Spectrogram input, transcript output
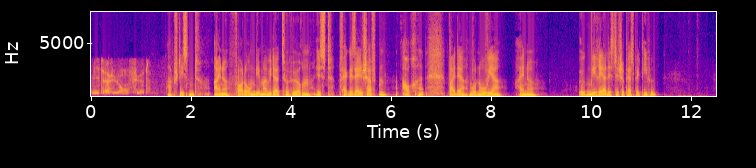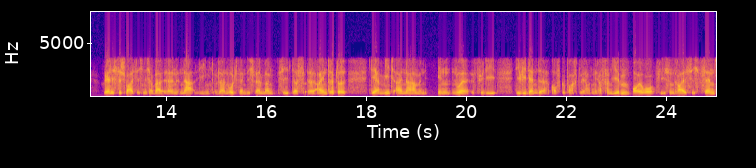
Mieterhöhung führt. Abschließend eine Forderung, die immer wieder zu hören ist, vergesellschaften, auch bei der Vonovia eine irgendwie realistische Perspektive? Realistisch weiß ich nicht, aber äh, naheliegend oder notwendig, wenn man sieht, dass äh, ein Drittel der Mieteinnahmen in, nur für die Dividende aufgebracht werden. Ja, von jedem Euro fließen 30 Cent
